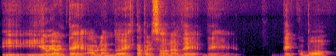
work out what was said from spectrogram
y, obviamente hablando de esta persona, de, cómo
